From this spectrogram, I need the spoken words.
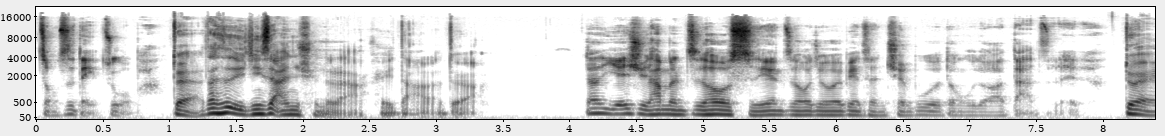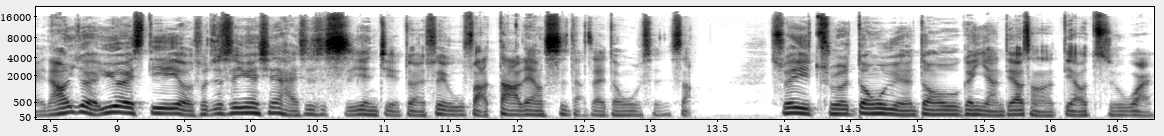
总是得做吧。对啊，但是已经是安全的啦，可以打了，对啊，但也许他们之后实验之后就会变成全部的动物都要打之类的。对，然后对 USD 也有说，就是因为现在还是实验阶段，所以无法大量施打在动物身上，所以除了动物园的动物跟养貂场的貂之外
